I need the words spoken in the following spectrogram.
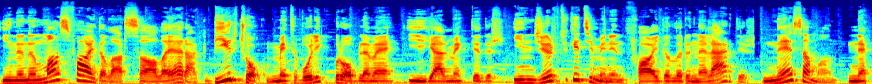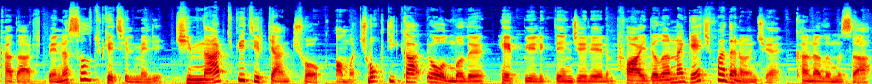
inanılmaz faydalar sağlayarak birçok metabolik probleme iyi gelmektedir. İncir tüketiminin faydaları nelerdir? Ne zaman, ne kadar ve nasıl tüketilmeli? Kimler tüketirken çok ama çok dikkatli olmalı? Hep birlikte inceleyelim. Faydalarına geçmeden önce kanalımıza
